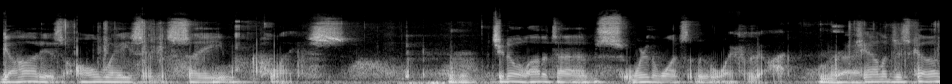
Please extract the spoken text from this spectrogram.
God is always in the same place. But you know, a lot of times we're the ones that move away from God. Right. Challenges come,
